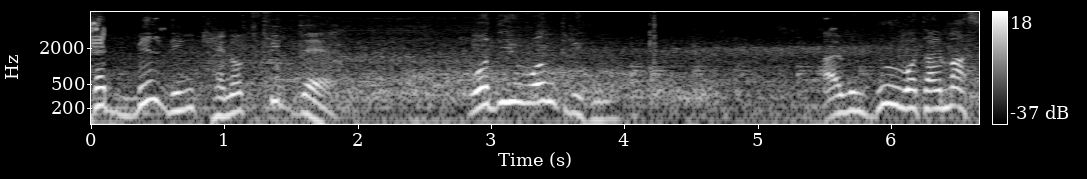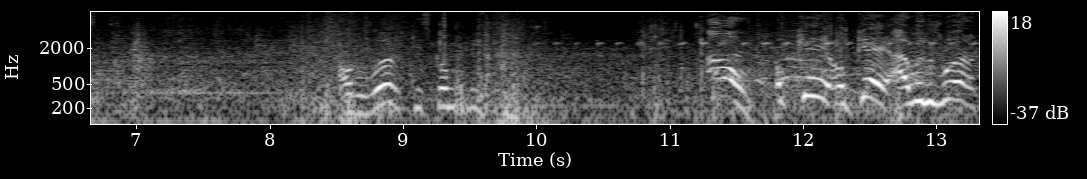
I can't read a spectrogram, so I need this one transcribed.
That building cannot fit there. What do you want with me? I will do what I must. Our work is complete. Oh, okay, okay, I will work.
